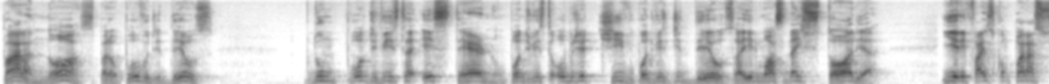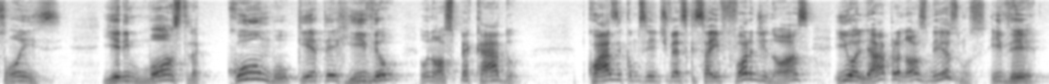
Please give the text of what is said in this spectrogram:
para nós, para o povo de Deus, de um ponto de vista externo, um ponto de vista objetivo, um ponto de vista de Deus. Aí ele mostra na história e ele faz comparações e ele mostra como que é terrível o nosso pecado. Quase como se a gente tivesse que sair fora de nós e olhar para nós mesmos e ver.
